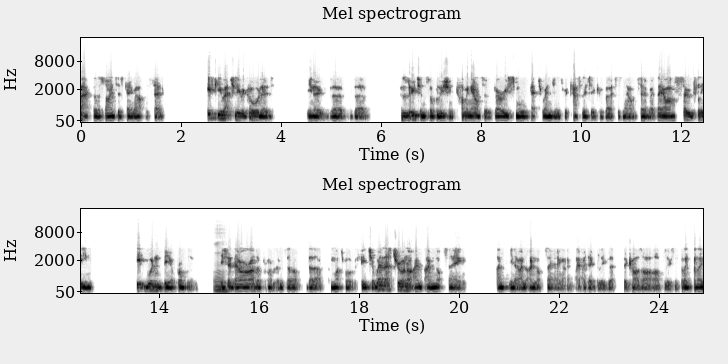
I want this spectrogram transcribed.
fact that the scientists came out and said, if you actually recorded, you know, the the pollutants or pollution coming out of very small petrol engines with catalytic converters now and turbo, they are so clean, it wouldn't be a problem. Mm. He said there are other problems that are that are much more of a feature. Whether that's true or not, I'm, I'm not saying. I'm you know I'm, I'm not saying I, I don't believe that, that cars are, are pollutant, but I but I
